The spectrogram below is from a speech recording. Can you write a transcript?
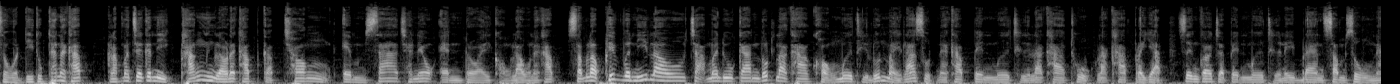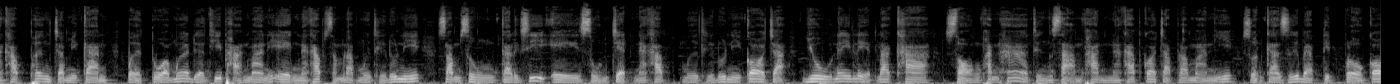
สวัสดีทุกท่านนะครับ กลับมาเจอกันอีกครั้งหนึ่งแล้วนะครับ กับช่อง m s a Channel Android ของเรานะครับสำหรับคลิปวันนี้เราจะมาดูการลดราคาของมือถือรุ่นใหม่ล่าสุดนะครับ เป็นมือถือราคาถูกราคาประหยัด ซึ่งก็จะเป็นมือถือในแบรนด์ซัมซุงนะครับ เพิ่งจะมีการเปิดตัวเมื่อเดือนที่ผ่านมานี่เองนะครับสำหรับมือถือรุ่นนี้ Samsung Galaxy A07 นะครับมือถือรุ่นนี้ก็จะอยู่ในเลทราคา 2,500ถึง3,000นะครับก็จะประมาณนี้ส่วนการซื้อแบบติดโปรก็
